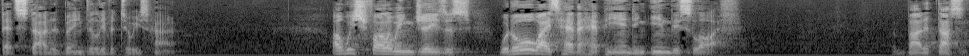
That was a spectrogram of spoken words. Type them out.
that started being delivered to his home. I wish following Jesus would always have a happy ending in this life, but it doesn't.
